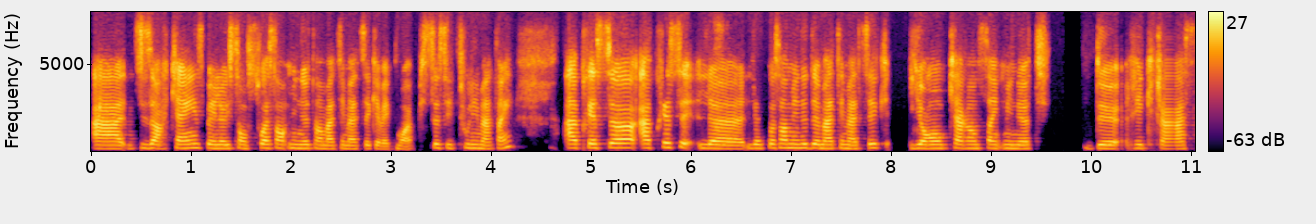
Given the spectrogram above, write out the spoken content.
à 10h15, ben là, ils sont 60 minutes en mathématiques avec moi. Puis ça, c'est tous les matins. Après ça, après le, le 60 minutes de mathématiques, ils ont 45 minutes de récréation,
